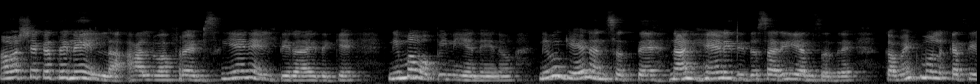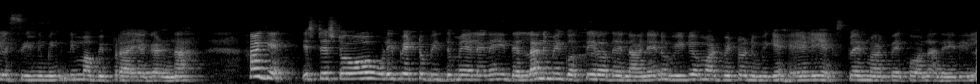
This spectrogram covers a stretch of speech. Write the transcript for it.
ಅವಶ್ಯಕತೆನೇ ಇಲ್ಲ, ಅಲ್ವಾ ಫ್ರೆಂಡ್ಸ್ ಏನು ಹೇಳ್ತೀರಾ ಇದಕ್ಕೆ? ನಿಮ್ಮ ಒಪಿನಿಯನ್ ಏನು? ನಿಮಗೇನು ಅನಿಸುತ್ತೆ? ನಾನು ಹೇಳಿದ್ದು ಸರಿ ಅನಿಸಿದ್ರೆ ಕಮೆಂಟ್ ಮೂಲಕ ತಿಳಿಸಿ ನಿಮಗೆ ನಿಮ್ಮ ಅಭಿಪ್ರಾಯಗಳನ್ನ ಹಾಗೆ ಎಷ್ಟೆಷ್ಟೋ ಉಳಿಪೆಟ್ಟು ಬಿದ್ದ ಮೇಲೇ ಇದೆಲ್ಲ ನಿಮಗೆ ಗೊತ್ತಿರೋದೆ. ನಾನೇನು ವಿಡಿಯೋ ಮಾಡಿಬಿಟ್ಟು ನಿಮಗೆ ಹೇಳಿ ಎಕ್ಸ್ಪ್ಲೇನ್ ಮಾಡಬೇಕು ಅನ್ನೋದೇನಿಲ್ಲ.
